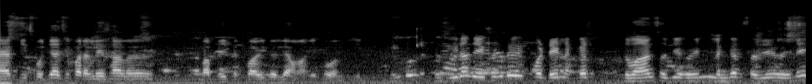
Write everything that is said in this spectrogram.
ਐਸੀ ਸੋਚਿਆ ਸੀ ਪਰ ਅਗਲੇ ਸਾਲ ਬਾਬੇ ਦੀ ਕਿਰਪਾ ਹੋਈ ਤੇ ਲਿਆਵਾਂਗੇ ਹੋਰ ਮਸ਼ੀਨ ਬਿਲਕੁਲ ਤਸਵੀਰਾਂ ਦੇਖ ਸਕਦੇ ਹੋ ਵੱਡੇ ਲੰਗਰ ਦੀਵਾਨ ਸਜੇ ਹੋਏ ਨੇ ਲੰਗਰ ਸਜੇ ਹੋਏ ਨੇ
